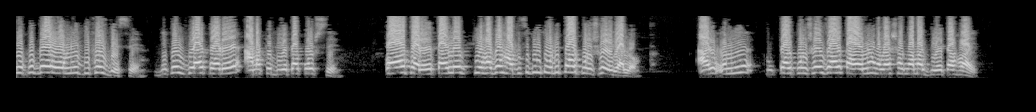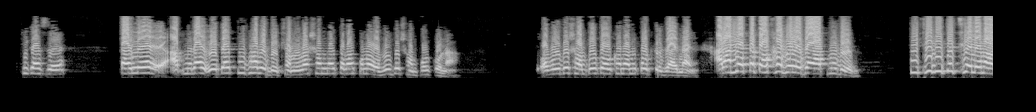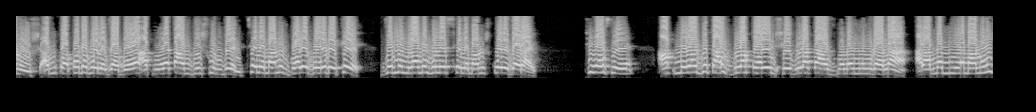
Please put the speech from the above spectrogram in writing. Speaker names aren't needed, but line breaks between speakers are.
ফুপুকে উনি ডিফেন্স দিয়েছে। ডিফেন্স দেওয়ার পরে আমাকে বিয়েটা করছে। করার পরে তাহলে কি হবে? হাদিসে কিন্তু উনি পর পুরুষ হয়ে গেল। আর উনি পর পুরুষ হয়ে যাওয়ার কারণে ওনার সঙ্গে আমার বিয়েটা হয়। ঠিক আছে? তাহলে আপনারা এটা কীভাবে দেখেন? ওনার সঙ্গে তো আমার কোনো অবৈধ সম্পর্ক না। অবৈধ সম্পর্ক ওখানে আমি করতে যাই নাই। আর আমি একটা কথা বলে যাই আপনাদের। পৃথিবীতে ছেলে মানুষ, আমি কথাটা বলে যাব, আপনারা কান দিয়ে শুনবেন। ছেলে মানুষ ঘরে বয়ে রেখে যে নোংরামগুলো ছেলে মানুষ করে বেড়ায়, ঠিক আছে? আপনারা যে কাজগুলা করেন, সেগুলা কাজ মানে নোংরা না। আর আমরা মেয়ে মানুষ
